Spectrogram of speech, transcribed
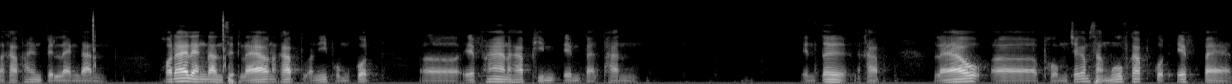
นะครับให้มันเป็นแรงดัน พอได้แรงดันเสร็จแล้วนะครับ อันนี้ผมกด F5 นะครับพิมพ์ M 8000 Enter นะครับ แล้วผมใช้คำสั่ง move ครับกด F8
